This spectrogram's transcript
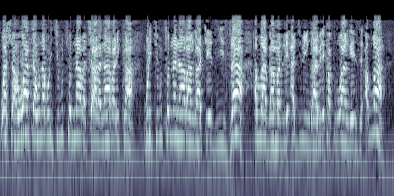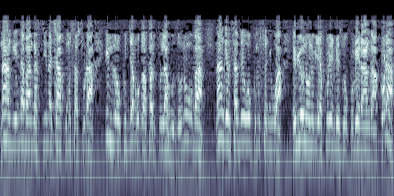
wa shahwatahu na buli kimu kyonna abakyala n'abalika buli kimu kyonna n'aba nga akyeziyiza allah agamba le ajili ng'abireka ku lwange nze allah nange ndaba nga sirina kyakumusasula illa okugjako gafartu lahu dhunuba. Nange nsazeewo okumusonyiwa ebyonoono bye yakulembeza okubeera ng'akola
